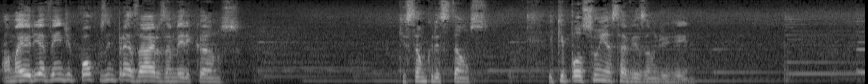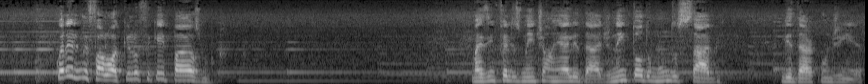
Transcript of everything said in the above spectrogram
A maioria vem de poucos empresários americanos que são cristãos e que possuem essa visão de reino. Quando ele me falou aquilo, eu fiquei pasmo. Mas infelizmente é uma realidade. Nem todo mundo sabe lidar com dinheiro.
